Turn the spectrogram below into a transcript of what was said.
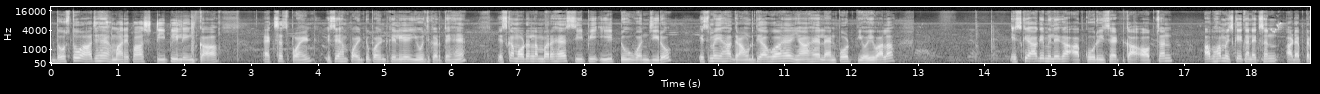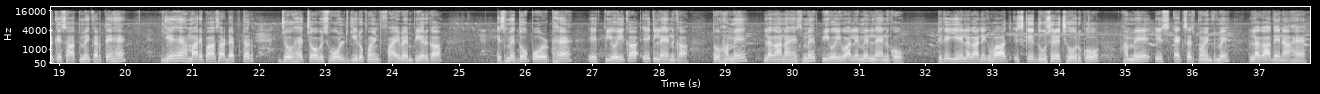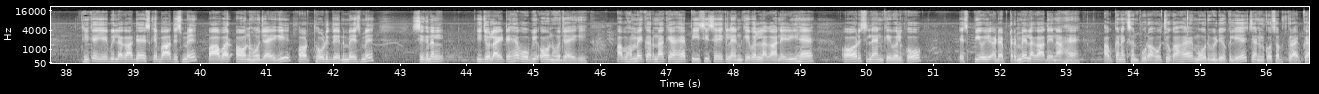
दोस्तों, आज है हमारे पास टीपी लिंक का एक्सेस पॉइंट इसे हम पॉइंट टू पॉइंट के लिए यूज़ करते हैं। इसका मॉडल नंबर है C P E two one zero इसमें यहाँ ग्राउंड दिया हुआ है। यहाँ है लैंड पोर्ट पी वाला। इसके आगे मिलेगा आपको रीसेट का ऑप्शन अब हम इसके कनेक्शन अडेप्टर के साथ में करते हैं। ये है हमारे पास अडेप्टर जो है 24 वोल्ट 0.5 एम्पियर का। इसमें दो पोर्ट हैं, एक पी का, एक लैन का। तो हमें लगाना है इसमें पी वाले में लैन को। ठीक है, ये लगाने के बाद इसके दूसरे छोर को हमें इस एक्सेस पॉइंट में लगा देना है। ठीक है, ये भी लगा दिया, इसके बाद इसमें पावर ऑन हो जाएगी और थोड़ी देर में इसमें सिग्नल की जो लाइटें हैं वो भी ऑन हो जाएगी। अब हमें करना क्या है पीसी से एक लैन केबल लगाने दी है और इस लैन केबल को इस पी अडेप्टर में लगा देना है। अब कनेक्शन पूरा हो चुका है। मोर वीडियो के लिए चैनल को सब्सक्राइब कर।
